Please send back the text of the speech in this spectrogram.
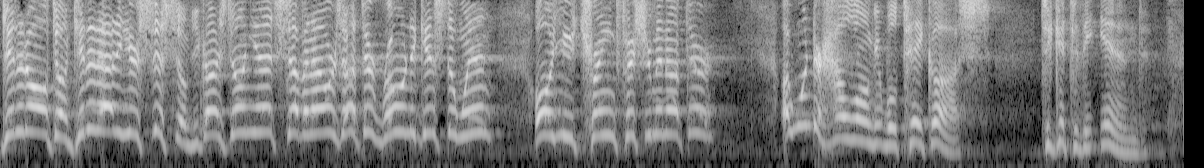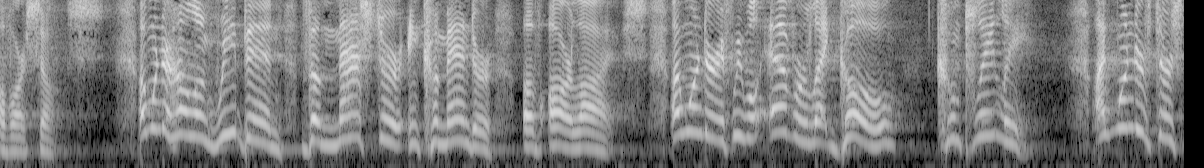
get it all done, get it out of your system. You guys done yet? Seven hours out there rowing against the wind? All you trained fishermen out there? I wonder how long it will take us to get to the end of ourselves. I wonder how long we've been the master and commander of our lives. I wonder if we will ever let go completely. I wonder if there's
